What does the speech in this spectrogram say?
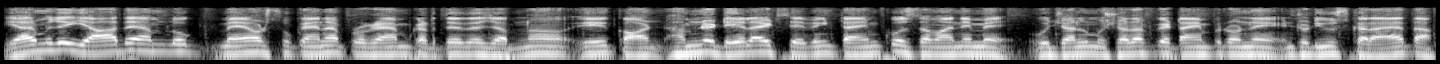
यार, मुझे याद है, हम लोग, मैं और सुकैना प्रोग्राम करते थे जब ना एक हमने डे लाइट सेविंग टाइम को उस जमाने में, वो जनरल मुशरफ के टाइम पर उन्होंने इंट्रोड्यूस कराया था।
